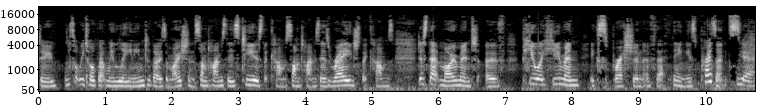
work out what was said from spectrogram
to that's what we talk about when we lean into those emotions. Sometimes there's tears that come sometimes there's rage that comes. Just that moment of pure human expression of that thing is presence. Yeah.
